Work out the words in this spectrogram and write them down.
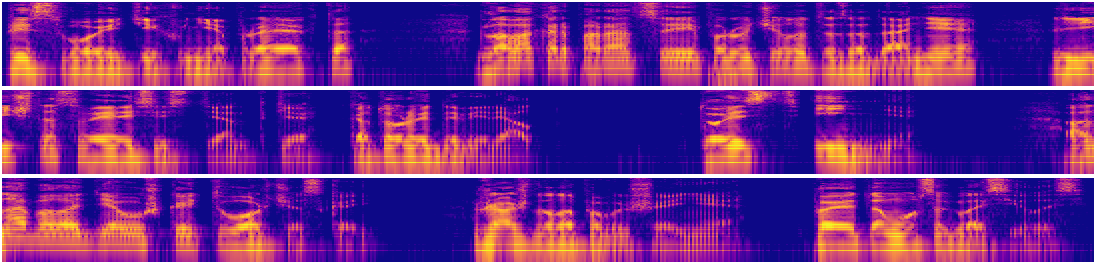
присвоить их вне проекта, глава корпорации поручил это задание лично своей ассистентке, которой доверял. То есть Инне. Она была девушкой творческой, жаждала повышения – поэтому согласилась.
